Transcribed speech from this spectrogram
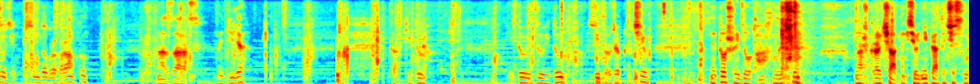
Друзі, всім доброго ранку. У нас зараз неділя. Так, іду. Іду, йду, йду. Світло вже включив. Не то, що йду, а лечу наш крольчатник. Сьогодні 5 число.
